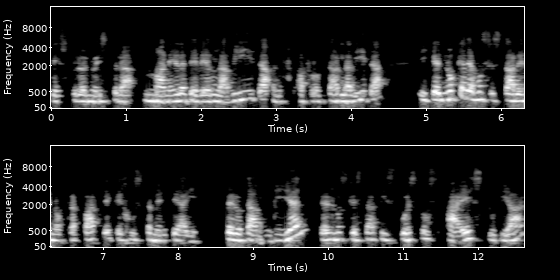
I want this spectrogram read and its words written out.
desde nuestra manera de ver la vida, afrontar la vida, y que no queremos estar en otra parte que justamente ahí. Pero también tenemos que estar dispuestos a estudiar,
